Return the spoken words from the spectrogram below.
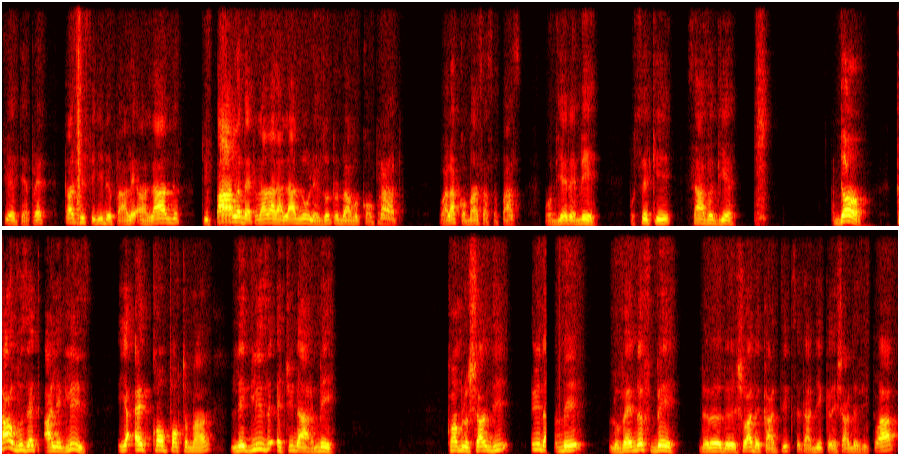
tu interprètes. Quand tu finis de parler en langue, tu parles maintenant à la langue où les autres doivent comprendre. Voilà comment ça se passe, mon bien-aimé, pour ceux qui savent bien. Donc, quand vous êtes à l'église, il y a un comportement. L'église est une armée. Comme le chant dit, une armée, le 29b de, choix de cantique, c'est-à-dire que les chants de victoire,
